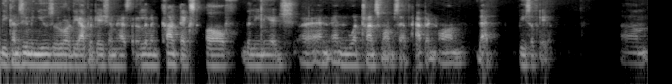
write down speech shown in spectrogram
the consuming user or the application has the relevant context of the lineage uh, and, and what transforms have happened on that piece of data. Um,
